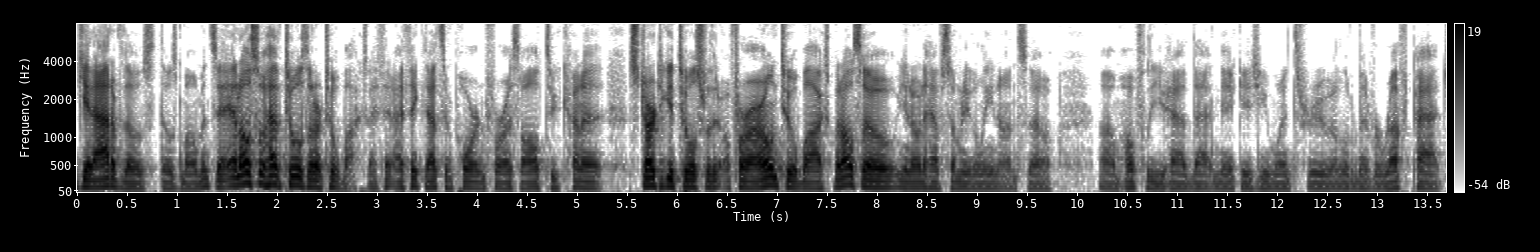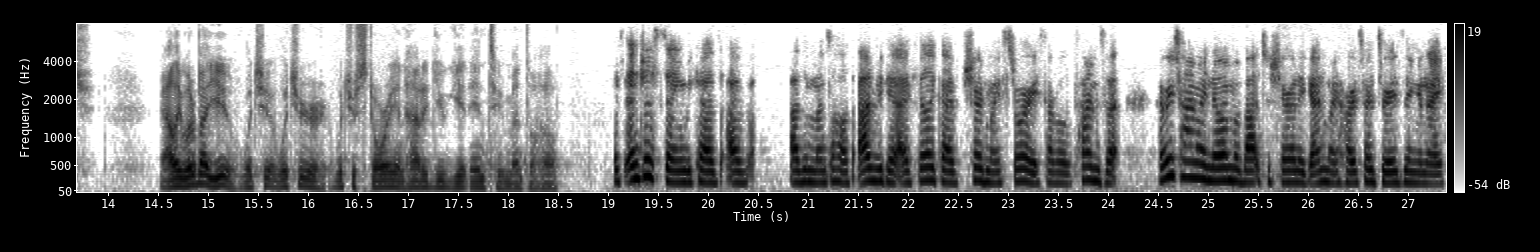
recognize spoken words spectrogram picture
get out of those those moments, and also have tools in our toolbox. I think I think that's important for us all to kind of start to get tools for the, for our own toolbox, but also you know to have somebody to lean on. So um, hopefully you had that, Nick, as you went through a little bit of a rough patch Allie, what about you? What's your what's your what's your story and how did you get into mental health? It's interesting because I've as a mental health advocate, I feel like I've shared my story several times, but every time I know I'm about to share it again, my heart starts racing and I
